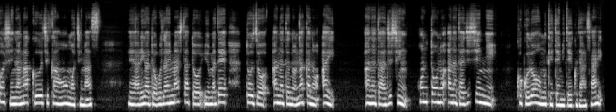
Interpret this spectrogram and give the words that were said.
少し長く時間を持ちます。えー、ありがとうございましたというまで、どうぞあなたの中の愛、あなた自身、本当のあなた自身に心を向けてみてください。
